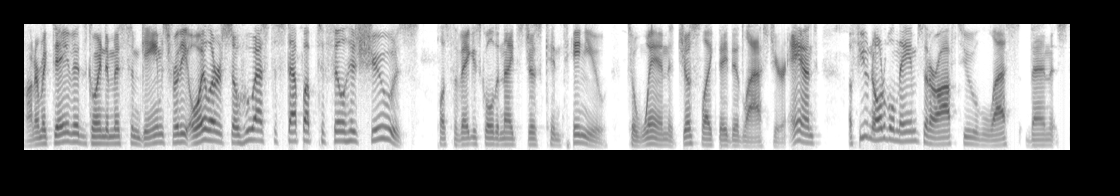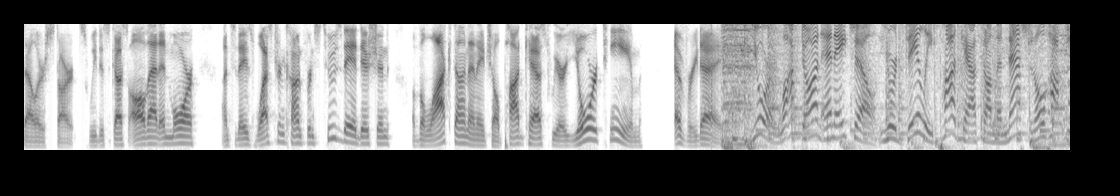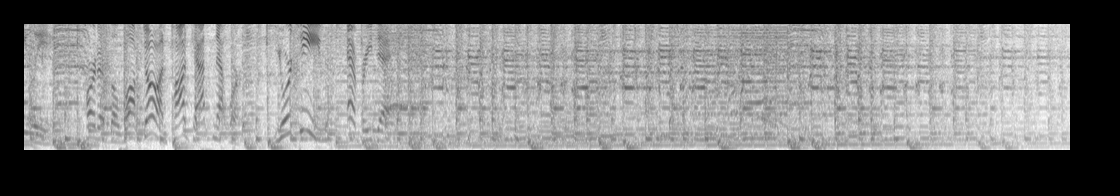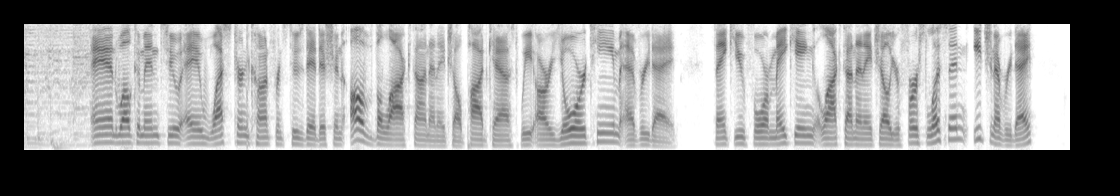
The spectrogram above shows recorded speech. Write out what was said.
Connor McDavid's going to miss some games for the Oilers, so who has to step up to fill his shoes? Plus, the Vegas Golden Knights just continue to win just like they did last year. And a few notable names that are off to less than stellar starts. We discuss all that and more on today's Western Conference Tuesday edition of the Locked On NHL podcast. We are your team every day. Your Locked On NHL, your daily podcast on the National Hockey League. Part of the Locked On Podcast Network. Your team every day. And welcome into a Western Conference Tuesday edition of the Locked On NHL podcast. We are your team every day. Thank you for making Locked On NHL your first listen each and every day.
